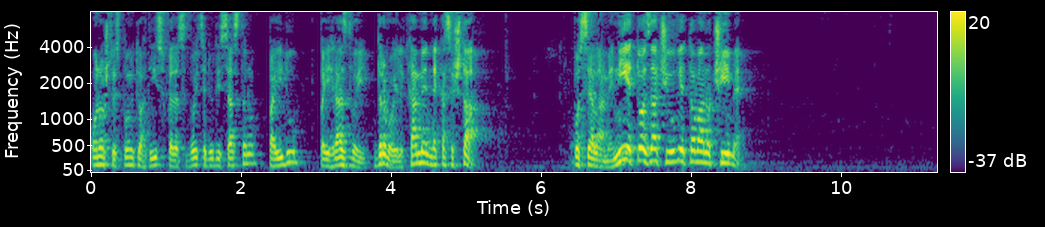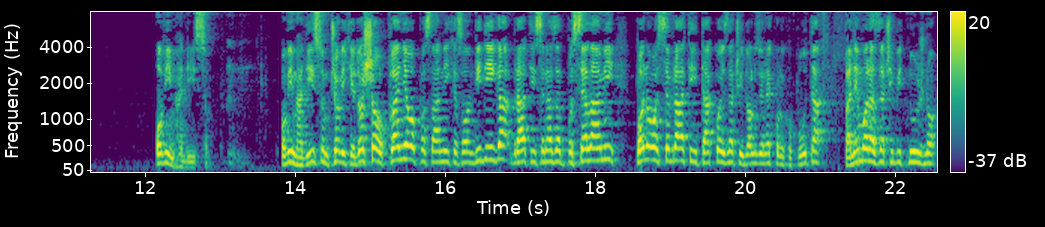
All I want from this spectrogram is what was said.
ono što je spomenuto u hadisu kada se dvojica ljudi sastanu pa idu pa ih razdvoji drvo ili kamen neka se šta? Poselame. Nije to znači uvjetovano čime? Ovim hadisom. Ovim hadisom čovjek je došao, klanjao poslanike, on vidi ga, vrati se nazad po selami, ponovo se vrati i tako je, znači, dolazio nekoliko puta, pa ne mora, znači, biti nužno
